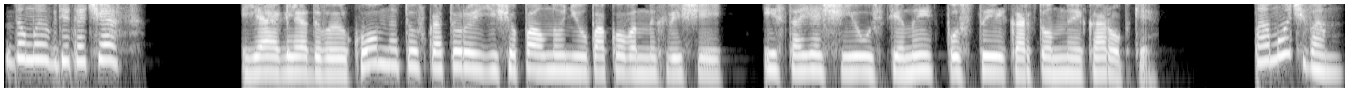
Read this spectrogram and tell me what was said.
Думаю, где-то час. Я оглядываю комнату, в которой еще полно неупакованных вещей, и стоящие у стены пустые картонные коробки. Помочь вам?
